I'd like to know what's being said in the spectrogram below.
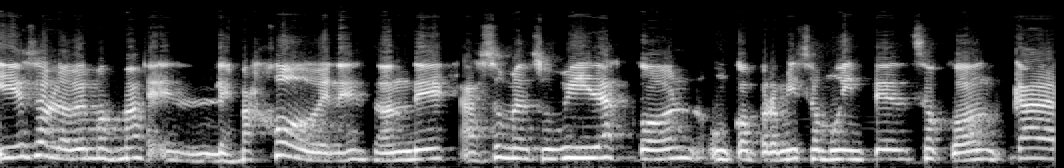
y eso lo vemos más en los más jóvenes, donde asumen sus vidas con un compromiso muy intenso con cada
